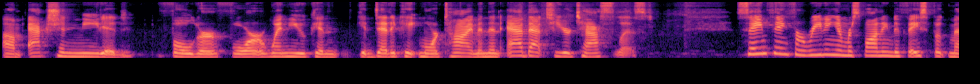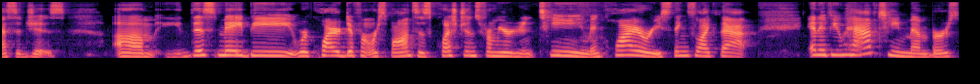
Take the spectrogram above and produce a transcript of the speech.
um, action needed folder for when you can, can dedicate more time and then add that to your task list. Same thing for reading and responding to Facebook messages. Um, this may be require different responses, questions from your team, inquiries, things like that. And if you have team members,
